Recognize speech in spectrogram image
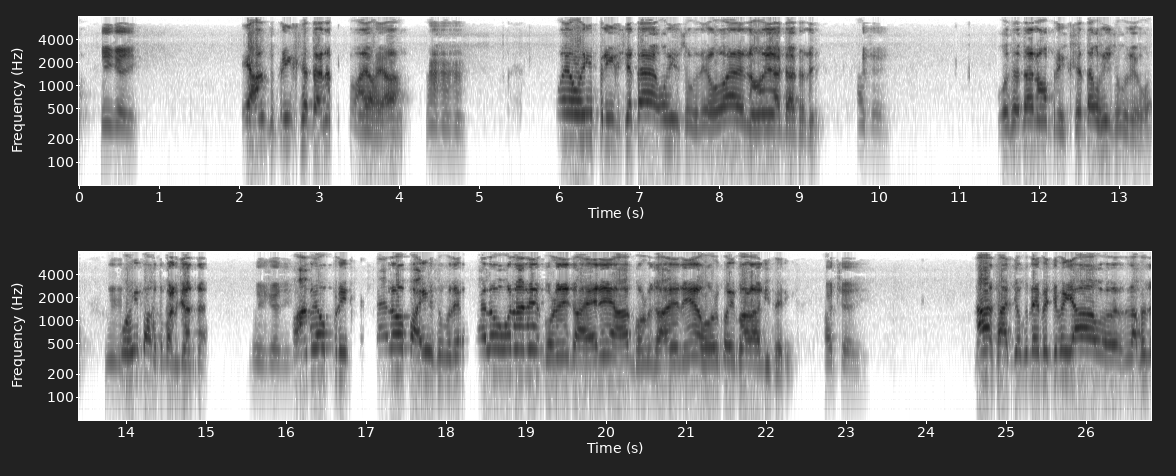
ਠੀਕ ਹੈ ਜੀ। ਇਹ ਹੰਸ ਪ੍ਰੀਖਸ਼ਤ ਹੈ ਨਾ ਪਿੱਛੋਂ ਆਇਆ ਹੋਇਆ। ਹਾਂ ਹਾਂ ਹਾਂ। ਓਏ ਉਹੀ ਪ੍ਰੀਖਸ਼ਤ ਹੈ ਉਹੀ ਸੁਖਦੇਵ ਹੈ ਨੌਂ ਅੱਡ ਅੱਡ ਨੇ। ਅੱਛਾ ਜੀ। ਉਸ ਦਾ ਨਾਮ ਪ੍ਰੀਖਸ਼ਤ ਹੈ ਉਹੀ ਸੁਖਦੇਵ ਹੈ। ਉਹੀ ਭਗਤ ਬਣ ਜਾਂਦਾ। ਠੀਕ ਹੈ ਜੀ। ਭਾਵੇਂ ਉਹ ਪ੍ਰੀਖਸ਼ਤ ਕਹਿ ਲੋ ਭਾਈ ਸੁਖਦੇਵ ਕਹਿ ਲੋ ਉਹਨਾਂ ਨੇ ਗੁਣੇ ਗਾਏ ਨੇ ਆ ਗੁਣ ਗਾਏ ਨੇ ਹੋਰ ਕੋਈ ਮਾਲਾ ਨਹੀਂ ਫੇਰੀ। ਅੱਛਾ ਜੀ। ਨਾ ਸਤਜੁਗ ਦੇ ਵਿੱਚ ਵੀ ਆ ਲਫ਼ਜ਼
